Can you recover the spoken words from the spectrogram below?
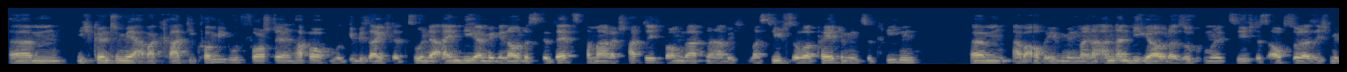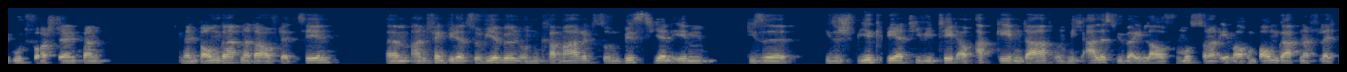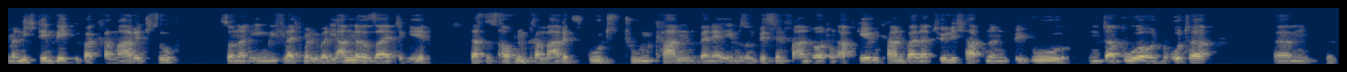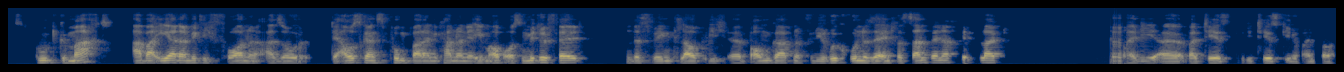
Ähm, ich könnte mir aber gerade die Kombi gut vorstellen, habe auch, sage ich dazu, in der einen Liga mir genau das gesetzt. Kamaric hatte ich, Baumgartner habe ich massiv overpaid, um ihn zu kriegen. Ähm, aber auch eben in meiner anderen Liga oder so kommuniziere ich das auch so, dass ich mir gut vorstellen kann, wenn Baumgartner da auf der 10 ähm, anfängt wieder zu wirbeln und ein Kramaric so ein bisschen eben diese, diese Spielkreativität auch abgeben darf und nicht alles über ihn laufen muss, sondern eben auch ein Baumgartner vielleicht mal nicht den Weg über Kramaric sucht, sondern irgendwie vielleicht mal über die andere Seite geht, dass es auch einem Kramaric gut tun kann, wenn er eben so ein bisschen Verantwortung abgeben kann, weil natürlich hat ein Bibu, ein Dabur und ein Rutter ähm, gut gemacht, aber eher dann wirklich vorne. Also der Ausgangspunkt war dann, kam dann ja eben auch aus dem Mittelfeld und deswegen glaube ich, äh, Baumgartner für die Rückrunde sehr interessant, wenn er fit bleibt. Weil die, äh, weil TS, die TSG auch einfach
